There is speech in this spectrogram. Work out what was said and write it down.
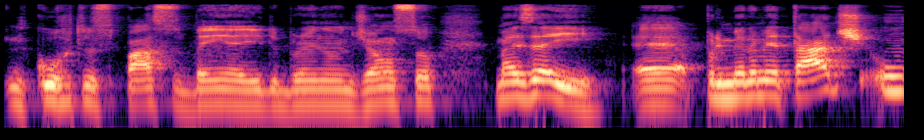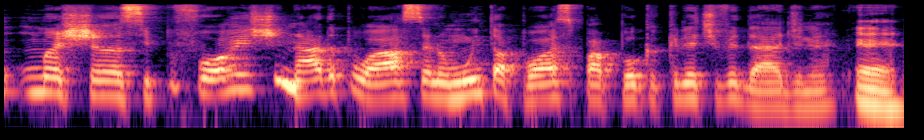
em curtos passos bem aí do Brandon Johnson. Mas aí, é, primeira metade, um, uma chance pro Forrest, nada pro Arsenal, muita posse para pouca criatividade, né? É,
